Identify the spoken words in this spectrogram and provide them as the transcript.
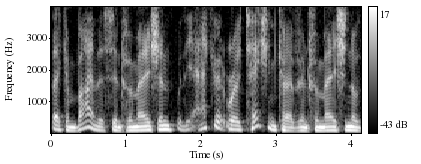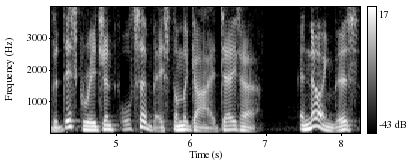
They combine this information with the accurate rotation curve information of the disk region, also based on the Gaia data. And knowing this,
